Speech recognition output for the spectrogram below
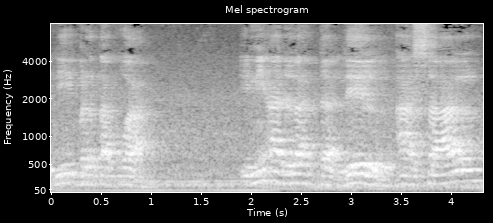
ini bertakwa. Ini adalah dalil asal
